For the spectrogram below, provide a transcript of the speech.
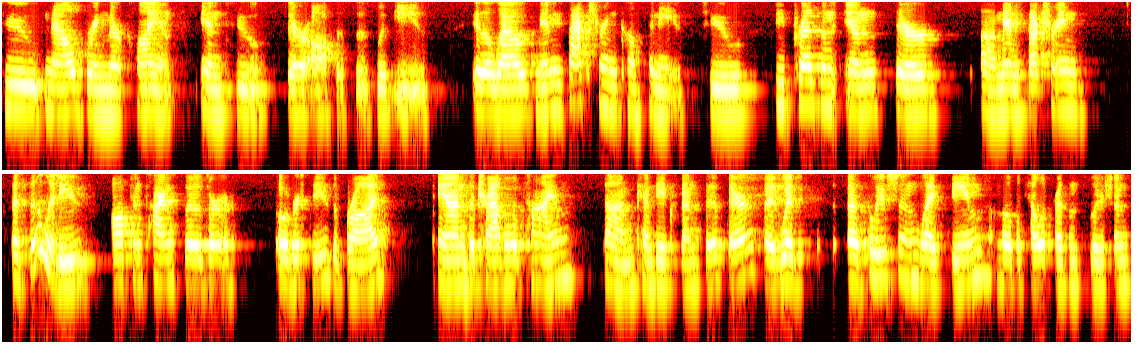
to now bring their clients into their offices with ease. It allows manufacturing companies to be present in their uh, manufacturing facilities. Oftentimes, those are overseas, abroad, and the travel time um, can be expensive there. But with a solution like Beam, a mobile telepresence solution,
